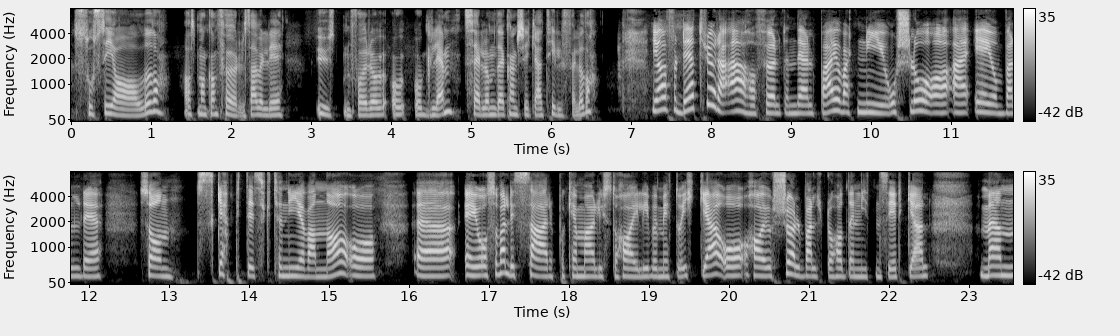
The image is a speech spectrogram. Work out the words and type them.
sosiale. da, At man kan føle seg veldig utenfor og, og, og glemt, selv om det kanskje ikke er tilfellet. da. Ja, for det tror jeg jeg har følt en del på. Jeg har jo vært ny i Oslo, og jeg er jo veldig sånn skeptisk til nye venner. Og er jo også veldig sær på hvem jeg har lyst til å ha i livet mitt og ikke. Og har jo sjøl valgt å ha en liten sirkel. Men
